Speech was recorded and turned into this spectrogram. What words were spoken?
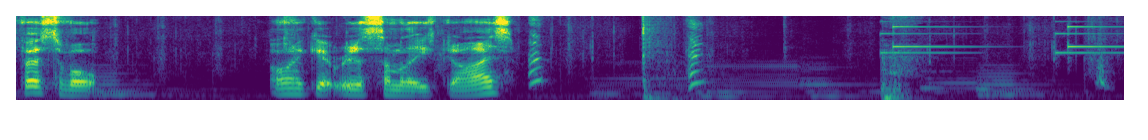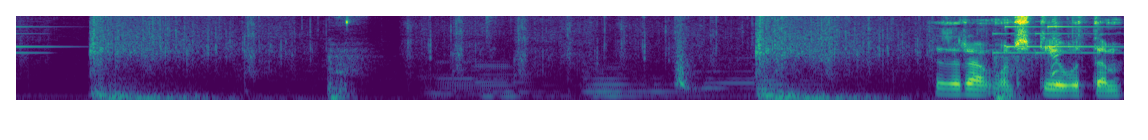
First of all, I want to get rid of some of these guys. Because I don't want to deal with them.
